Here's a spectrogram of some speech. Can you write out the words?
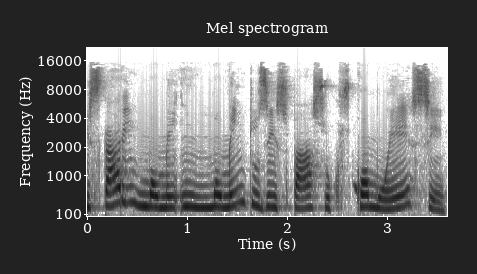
estar em, momen em momentos e espaços como esse,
